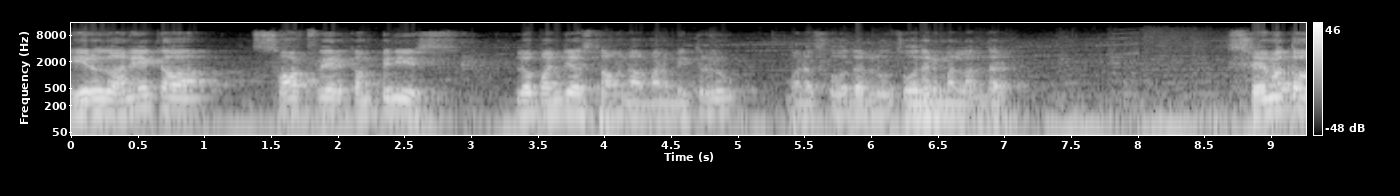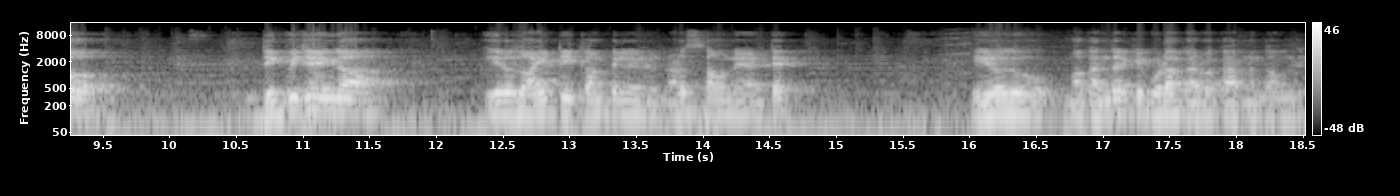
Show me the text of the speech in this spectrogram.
ఈరోజు అనేక సాఫ్ట్వేర్ కంపెనీస్లో పనిచేస్తూ ఉన్న మన మిత్రులు మన సోదరులు సోదరిమణులందరూ. శ్రమతో దిగ్విజయంగా ఈరోజు ఐటీ కంపెనీలు నడుస్తూ ఉన్నాయంటే ఈరోజు మాకందరికీ కూడా గర్వకారణంగా ఉంది.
